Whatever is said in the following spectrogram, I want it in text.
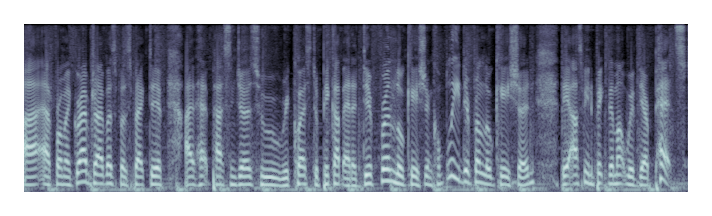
uh, from a Grab driver's perspective, I've had passengers who request to pick up at a different location, complete different location. They ask me to pick them up with their pets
